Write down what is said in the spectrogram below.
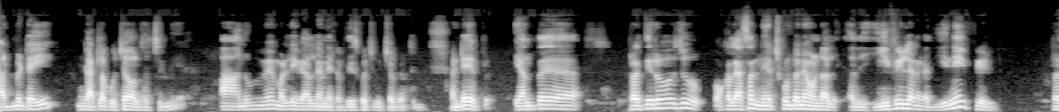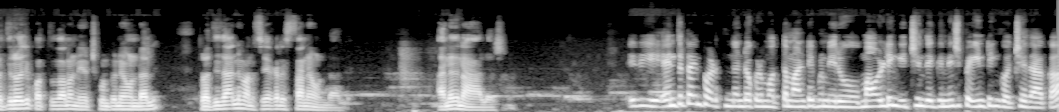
అడ్మిట్ అయ్యి ఇంకా అట్లా కూర్చోవాల్సి వచ్చింది. ఆ అనుభవమే మళ్ళీ వేళ నేను ఇక్కడ తీసుకొచ్చి కూర్చోబెట్టింది. అంటే ఎంత ప్రతిరోజు ఒక లెసన్ నేర్చుకుంటూనే ఉండాలి. అది ఈ ఫీల్డ్ అని కాదు ఎనీ ఫీల్డ్. ప్రతిరోజు కొత్తదనం నేర్చుకుంటూనే ఉండాలి. ప్రతిదాన్ని మనం స్వీకరిస్తూనే ఉండాలి అనేది నా ఆలోచన. ఇది ఎంత టైం పడుతుందండి ఒకటి మొత్తం? అంటే ఇప్పుడు మీరు మౌల్డింగ్ ఇచ్చిన దగ్గర నుంచి పెయింటింగ్ వచ్చేదాకా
